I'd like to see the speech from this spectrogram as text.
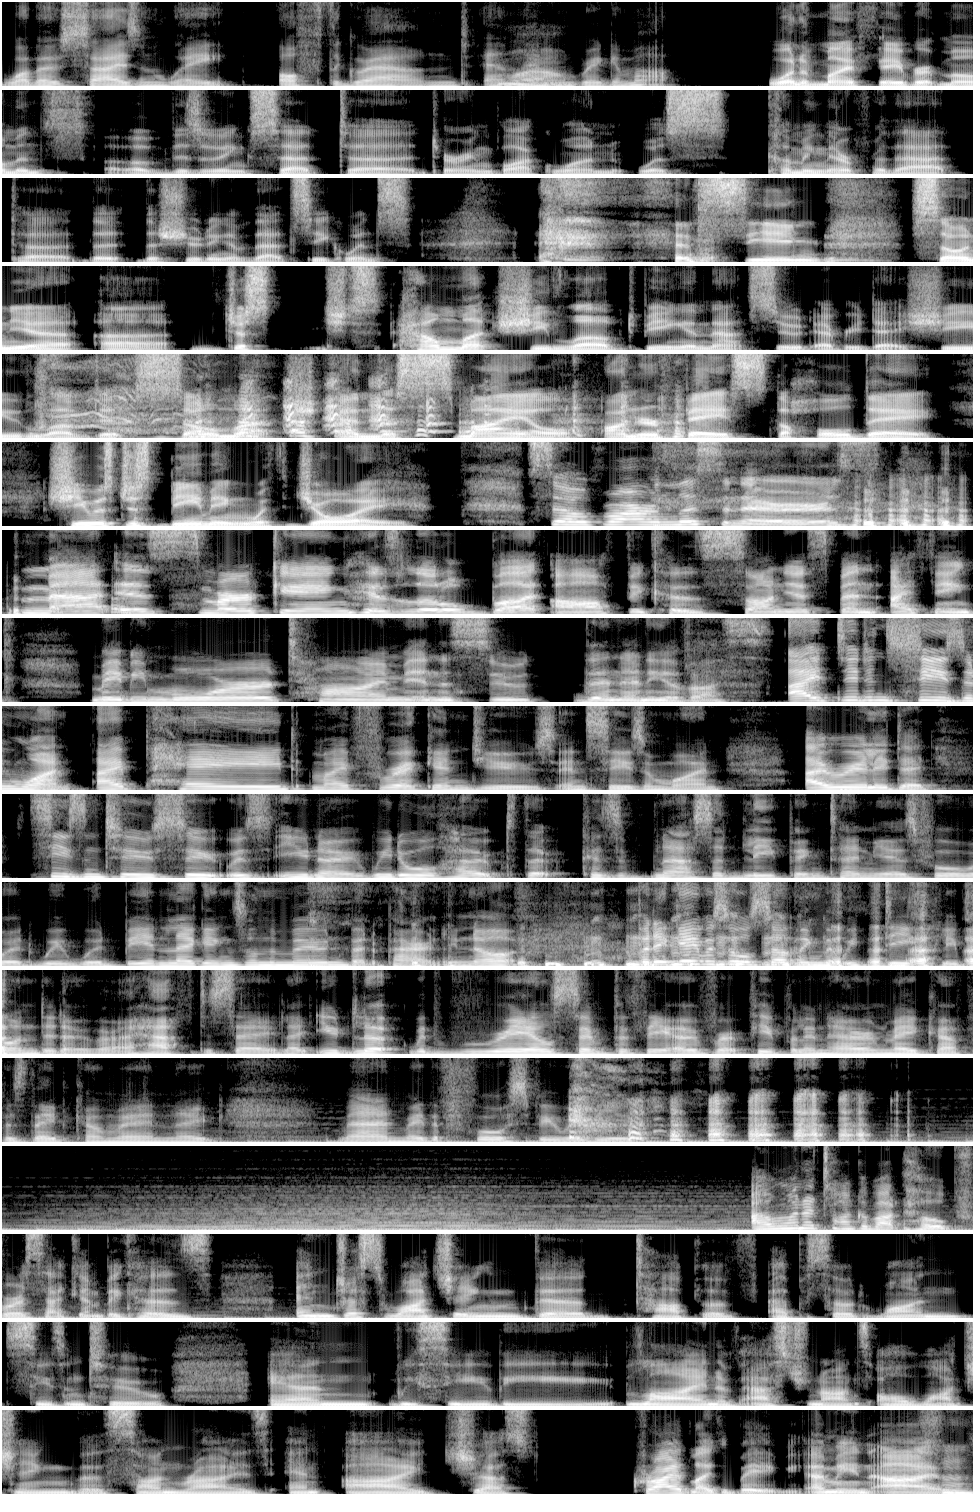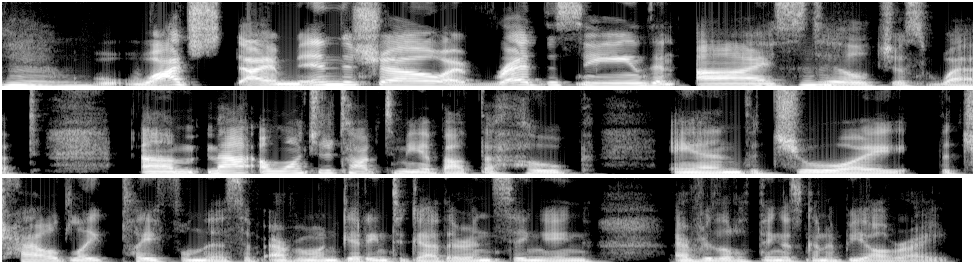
Wubbo's size and weight, off the ground and Wow. then rig him up. One of my favorite moments of visiting set uh, during Block One was coming there for that uh, the the shooting of that sequence and seeing Sonya uh, just just how much she loved being in that suit every day. She loved it so much, and the smile on her face the whole day. She was just beaming with joy. So, for our listeners, Matt is smirking his little butt off because Sonya spent, I think, maybe more time in the suit than any of us. I did in season one. I paid my frickin' dues in season one. I really did. Season two suit was, you know, we'd all hoped that because of NASA leaping 10 years forward, we would be in leggings on the moon, but apparently not. but it gave us all something that we deeply bonded over, I have to say. Like, you'd look with real sympathy over at people in hair and makeup as they'd come in. Like, man, may the force be with you. I want to talk about hope for a second because, in just watching the top of episode one, season two, and we see the line of astronauts all watching the sunrise, and I just cried like a baby. I mean, I w- watched, I'm in the show, I've read the scenes, and I Mhm. still just wept. Um, Matt, I want you to talk to me about the hope and the joy, the childlike playfulness of everyone getting together and singing Every Little Thing is Going to Be All Right.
